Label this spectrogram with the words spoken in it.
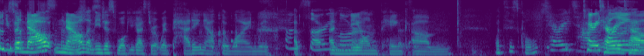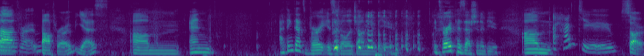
You've so got now last now let me just walk you guys through it. We're padding out the wine with I'm a, sorry, a neon pink um what's this called? Terry Towel. Terry terry Towel towel bathrobe. bathrobe yes. Um and i think that's very isabelle adjani of you. It's very possession of you. Um I had to. so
